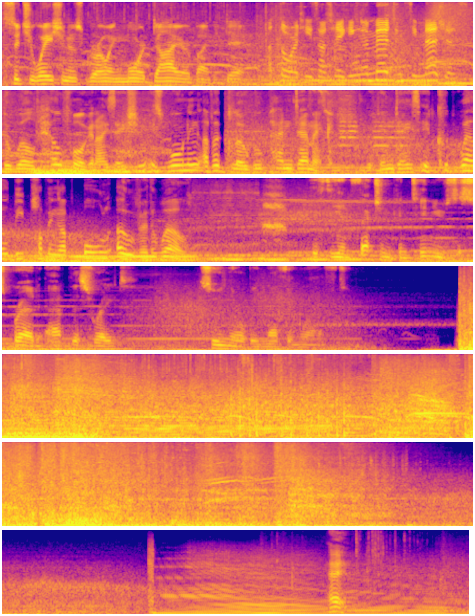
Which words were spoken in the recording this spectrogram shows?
situation is growing more dire by the day. Authorities are taking emergency measures. The World Health Organization is warning of a global pandemic. Within days, it could well be popping up all over the world. If the infection continues to spread at this rate, soon there will be nothing left. Hey,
